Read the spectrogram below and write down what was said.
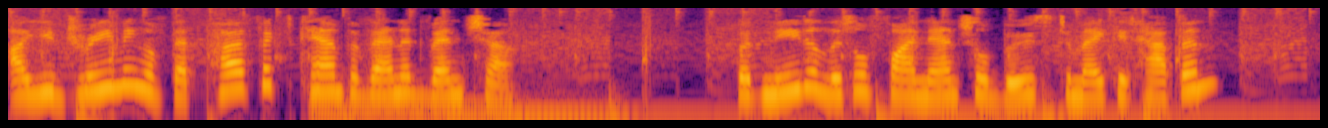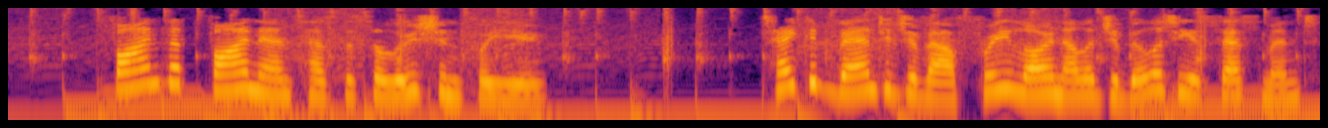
Are you dreaming of that perfect campervan adventure? But need a little financial boost to make it happen? Find that Finance has the solution for you. Take advantage of our free loan eligibility assessment,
